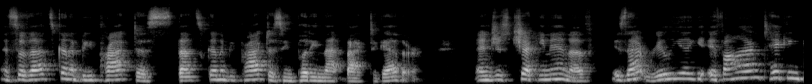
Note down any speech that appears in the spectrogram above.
And so that's going to be practice. That's going to be practicing putting that back together and just checking in of is that really a if I'm taking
